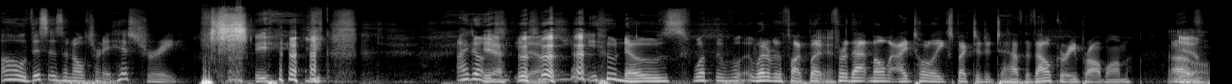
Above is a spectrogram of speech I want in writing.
"Oh, this is an alternate history." I don't. Yeah. Who knows what the whatever the fuck? But Yeah. for that moment, I totally expected it to have the Valkyrie problem. Of, Yeah.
